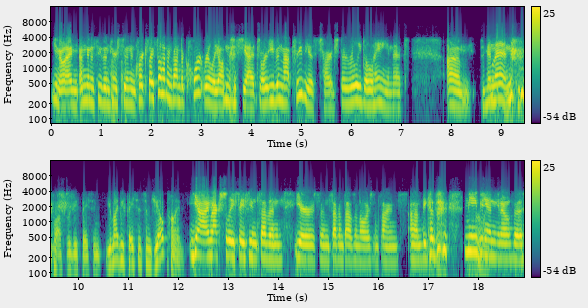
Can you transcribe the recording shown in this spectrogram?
you know I'm I'm going to see them here soon in court because I still haven't gone to court really on this yet, or even that previous charge. They're really delaying it. Um, so and might, then you could possibly be facing you might be facing some jail time. Yeah, I'm actually facing seven years and seven thousand dollars in fines um, because me oh, being you know the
